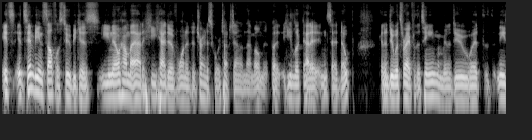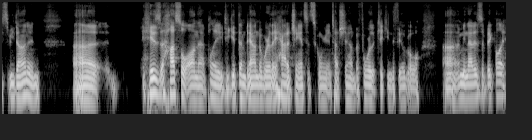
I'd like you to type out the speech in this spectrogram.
it's it's him being selfless too, because you know how mad he had to have wanted to try to score a touchdown in that moment, but he looked at it and said, "Nope, going to do what's right for the team. I'm going to do what needs to be done." And uh, his hustle on that play to get them down to where they had a chance at scoring a touchdown before the kicking the field goal. Uh, I mean, that is a big play.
